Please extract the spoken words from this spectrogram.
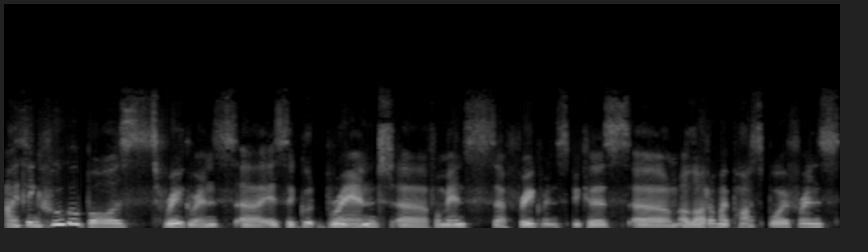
I think Hugo Boss fragrance uh, is a good brand uh, for men's uh, fragrance because um, a lot of my past boyfriends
